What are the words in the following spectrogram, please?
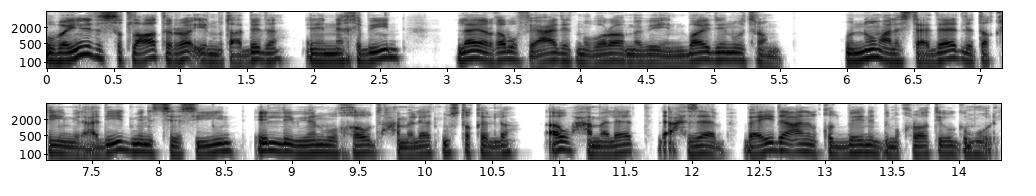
وبينت استطلاعات الرأي المتعددة أن الناخبين لا يرغبوا في إعادة مباراة ما بين بايدن وترامب. وأنهم على استعداد لتقييم العديد من السياسيين اللي بينموا خوض حملات مستقلة أو حملات لأحزاب بعيدة عن القطبين الديمقراطي والجمهوري.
